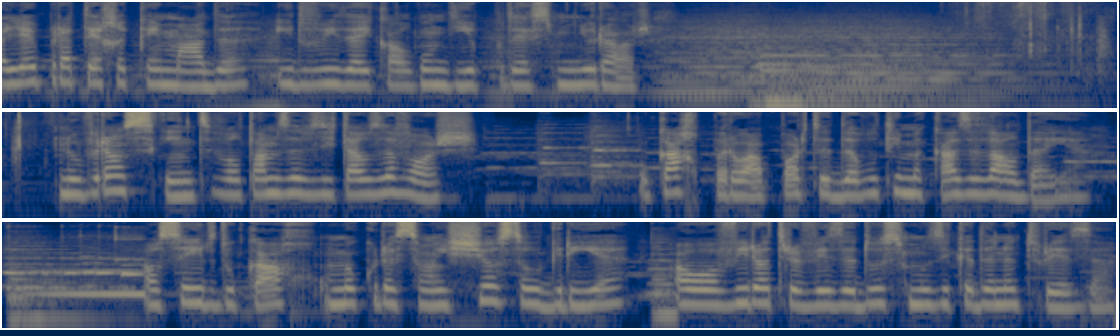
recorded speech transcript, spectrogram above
Olhei para a terra queimada e duvidei que algum dia pudesse melhorar. No verão seguinte, voltámos a visitar os avós. O carro parou à porta da última casa da aldeia. Ao sair do carro, o meu coração encheu-se de alegria ao ouvir outra vez a doce música da natureza.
